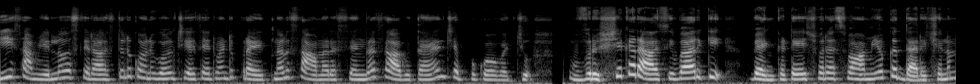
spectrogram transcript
ఈ సమయంలో స్థిరాస్తులు కొనుగోలు చేసేటువంటి ప్రయత్నాలు సామరస్యంగా సాగుతాయని చెప్పుకోవచ్చు. వృశ్చిక రాశి వారికి వెంకటేశ్వర స్వామి యొక్క దర్శనం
